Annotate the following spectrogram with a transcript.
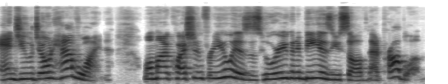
and you don't have one. Well, my question for you is, is who are you going to be as you solve that problem?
